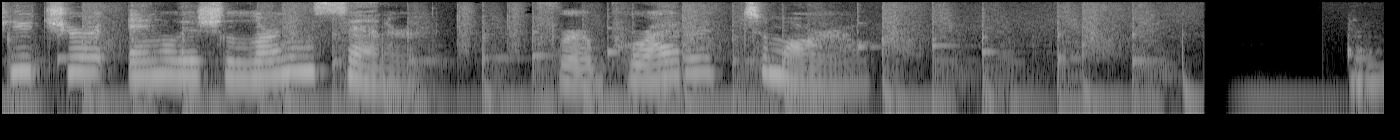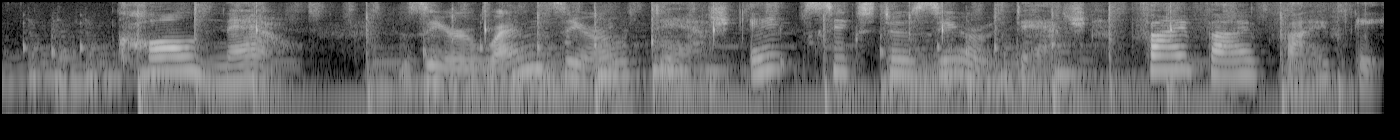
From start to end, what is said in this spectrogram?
Future English Learning Center for a brighter tomorrow. Call now 010-8620-5558.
